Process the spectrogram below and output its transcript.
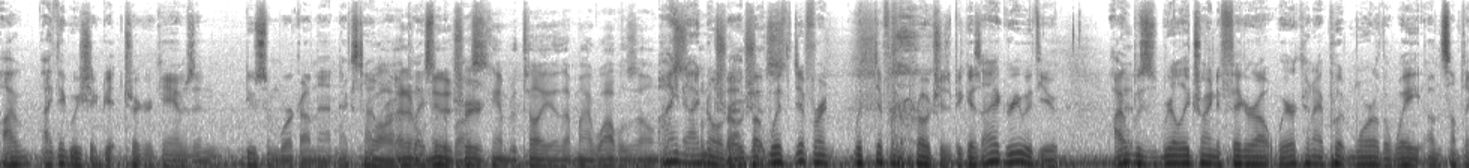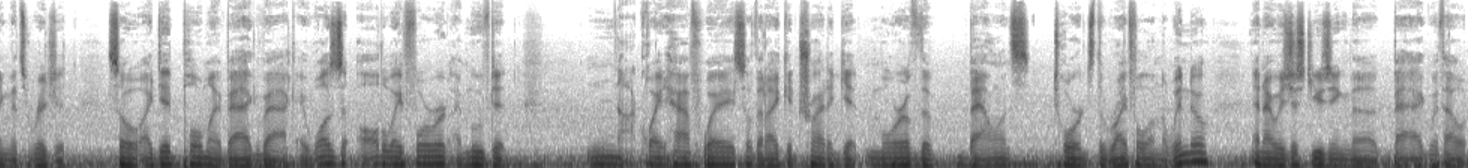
I, I think we should get trigger cams and do some work on that next time. Well, I on don't need a the trigger cam to tell you that my wobble zone I, I know that, atrocious. but with different with different approaches, because I agree with you. I Yeah. was really trying to figure out where can I put more of the weight on something that's rigid. So I did pull my bag back. It was all the way forward. I moved it not quite halfway so that I could try to get more of the balance towards the rifle on the window, and I was just using the bag without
